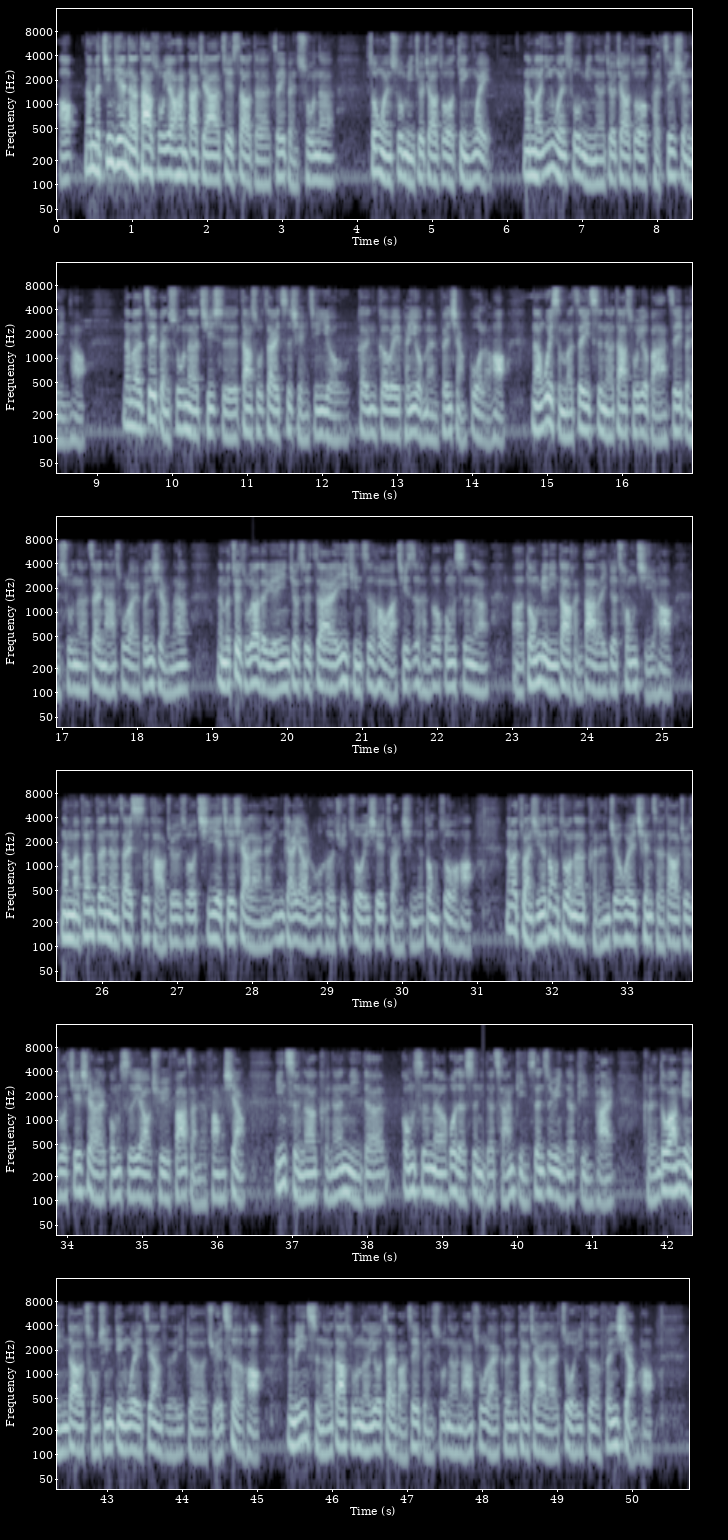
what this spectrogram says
好，那么今天呢，大叔要和大家介绍的这一本书呢，中文书名就叫做定位，那么英文书名呢就叫做 Positioning 哈。那么这本书呢，其实大叔在之前已经有跟各位朋友们分享过了哈。那为什么这一次呢，大叔又把这一本书呢再拿出来分享呢？那么最主要的原因就是在疫情之后啊，其实很多公司呢，呃，都面临到很大的一个冲击哈。那么纷纷呢在思考，就是说企业接下来呢应该要如何去做一些转型的动作哈。那么转型的动作呢，可能就会牵扯到，就是说接下来公司要去发展的方向。因此呢，可能你的公司呢，或者是你的产品，甚至于你的品牌，可能都要面临到重新定位这样子的一个决策哈。那么因此呢，大叔呢又再把这本书呢拿出来跟大家来做一个分享哈。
